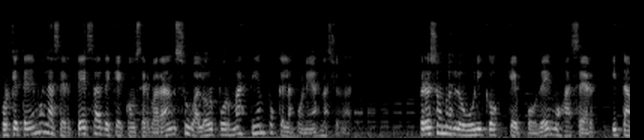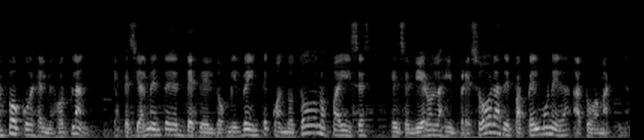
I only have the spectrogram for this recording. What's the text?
porque tenemos la certeza de que conservarán su valor por más tiempo que las monedas nacionales. Pero eso no es lo único que podemos hacer y tampoco es el mejor plan, especialmente desde el 2020 cuando todos los países encendieron las impresoras de papel moneda a toda máquina.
